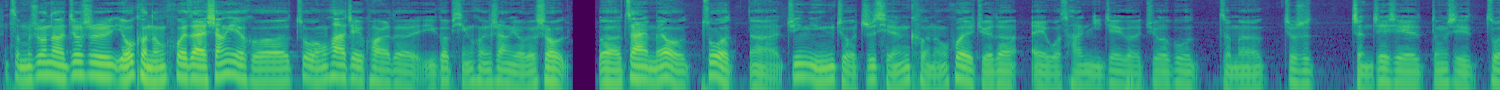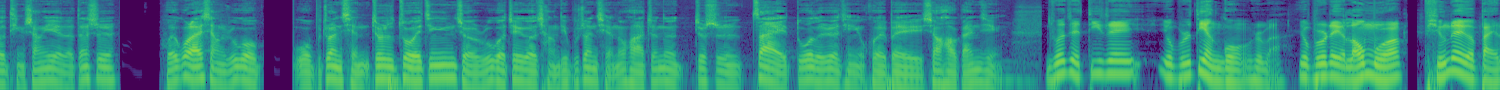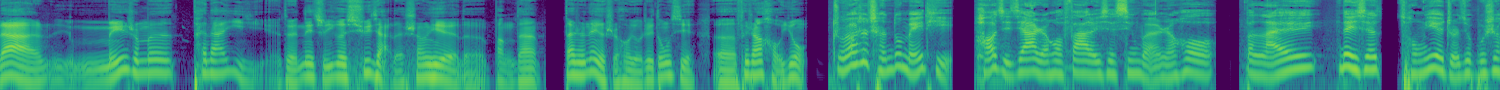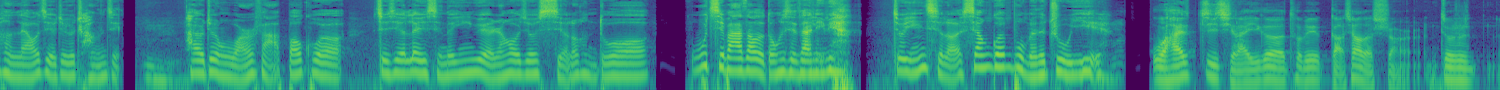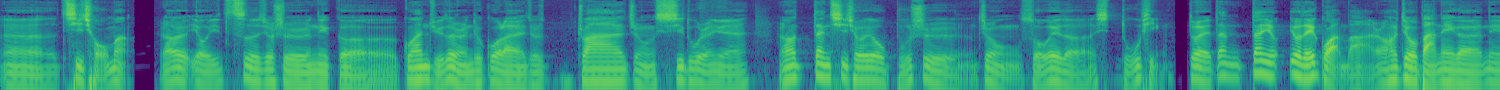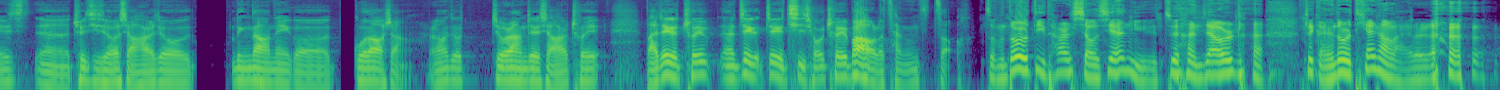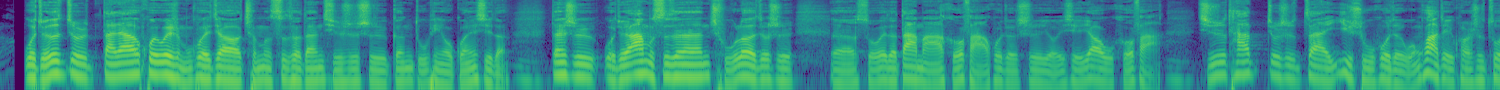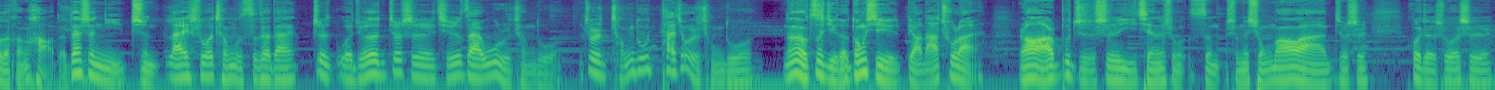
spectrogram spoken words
怎么说呢？就是有可能会在商业和做文化这块的一个平衡上，有的时候。呃，在没有做呃经营者之前，可能会觉得，哎，我操，你这个俱乐部怎么就是整这些东西做的挺商业的？但是回过来想，如果我不赚钱，就是作为经营者，如果这个场地不赚钱的话，真的就是再多的热情也会被消耗干净。你说这 DJ 又不是电工是吧？又不是这个劳模，凭这个百大没什么太大意义。对，那是一个虚假的商业的榜单。但是那个时候有这东西，呃，非常好用。主要是成都媒体好几家，然后发了一些新闻，然后本来那些从业者就不是很了解这个场景，嗯，还有这种玩法，包括这些类型的音乐，然后就写了很多乌七八糟的东西在里面，就引起了相关部门的注意。我还记起来一个特别搞笑的事儿，就是呃，气球嘛，然后有一次就是那个公安局的人就过来，就是。抓这种吸毒人员，然后但气球又不是这种所谓的毒品，对，但但又又得管吧，然后就把那个那呃吹气球的小孩就拎到那个过道上，然后就就让这小孩吹，把这个吹呃这个这个气球吹爆了才能走。怎么都是地摊小仙女、醉汉加油站，这感觉都是天上来的人。我觉得就是大家会为什么会叫陈姆斯特丹，其实是跟毒品有关系的。但是我觉得阿姆斯特丹除了就是呃所谓的大麻合法，或者是有一些药物合法，其实它就是在艺术或者文化这一块是做的很好的。但是你只来说陈姆斯特丹，这我觉得就是其实在侮辱成都。就是成都它就是成都，能有自己的东西表达出来，然后而不只是以前什么什什么熊猫啊，就是或者说是。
